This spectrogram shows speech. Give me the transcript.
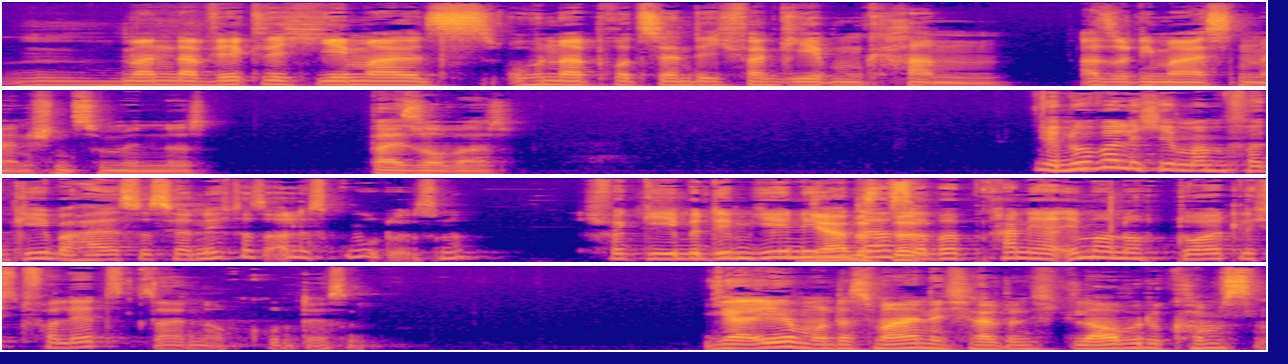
man da wirklich jemals hundertprozentig vergeben kann. Also die meisten Menschen zumindest. Bei sowas. Ja, nur weil ich jemandem vergebe, heißt das ja nicht, dass alles gut ist, ne? Ich vergebe demjenigen Ja, das, das- das- aber kann ja immer noch deutlichst verletzt sein aufgrund dessen. Ja, eben, und das meine ich halt. Und ich glaube, du kommst,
